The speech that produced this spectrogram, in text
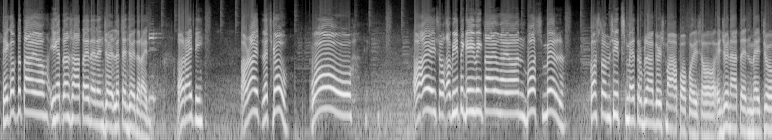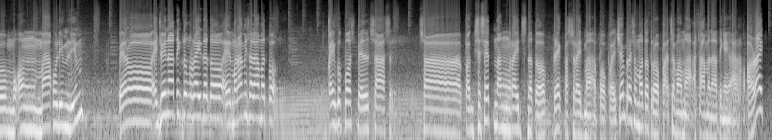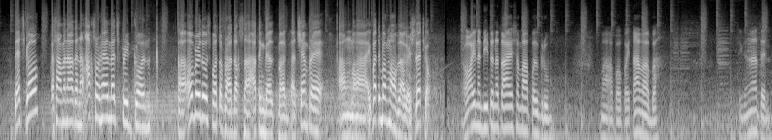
take off na tayo. Ingat lang sa atin and enjoy, let's enjoy the ride. Alrighty. Alright, let's go. Wow! Okay, so Cavite Gaming tayo ngayon. Boss Mel. Custom seats Metro Vloggers mga kapopoy. So, enjoy natin. Medyo mukhang makulimlim. Pero, enjoy natin tong ride na to. And maraming salamat po kay Go Boss Mel sa sa pagseset ng rides na to. Breakfast ride mga kapopoy. Siyempre sa mototropa at sa mga makakasama natin ngayong araw. Alright, let's go. Kasama natin ng Axor Helmets, Freedcon, uh, overdose photo products na ating belt bag at syempre ang mga iba't ibang mga vloggers. Let's go. Okay, nandito na tayo sa Maple Group. Mga kapapay, tama ba? Tignan natin.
